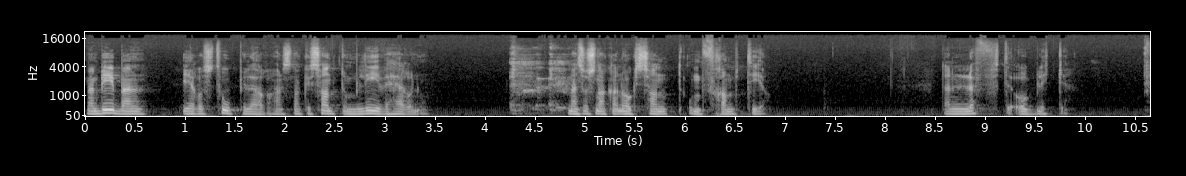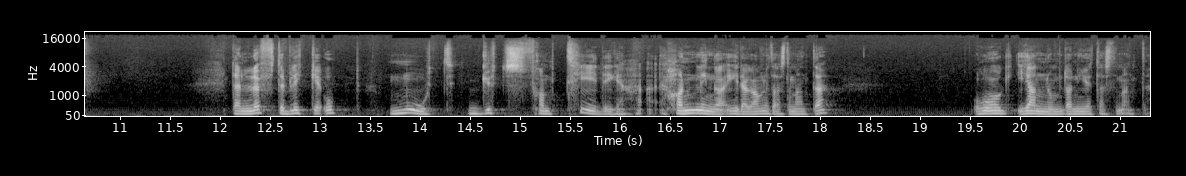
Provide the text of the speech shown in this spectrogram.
Men Bibelen gir oss to pilarer. Han snakker sant om livet her og nå. Men så snakker han òg sant om framtida. Den løfter òg blikket. Den løfter blikket opp mot Guds framtidige handlinger i Det gamle testamentet og gjennom Det nye testamentet.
